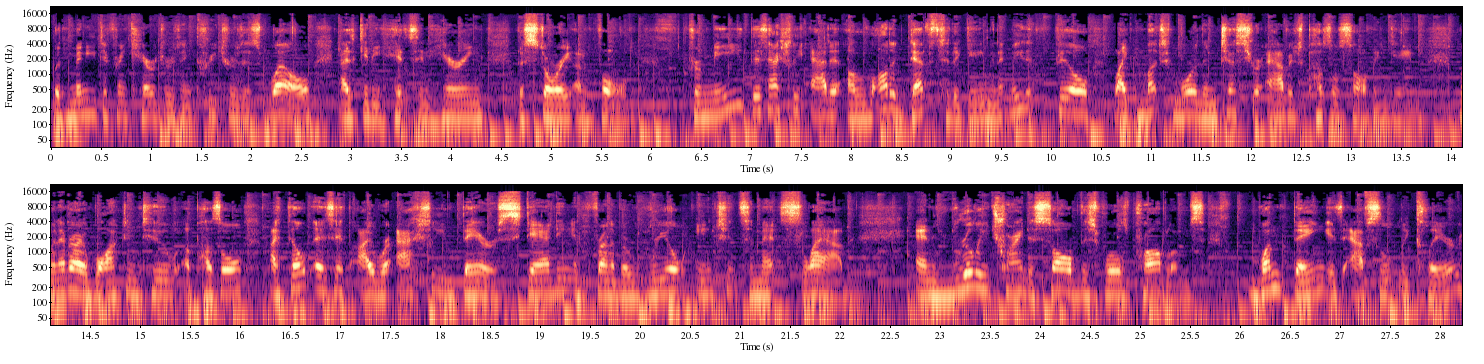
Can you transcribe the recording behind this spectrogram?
with many different characters and creatures as well as getting hits and hearing the story unfold. For me, this actually added a lot of depth to the game and it made it feel like much more than just your average puzzle solving game. Whenever I walked into a puzzle, I felt as if I were actually there, standing in front of a real ancient cement slab and really trying to solve this world's problems. One thing is absolutely clear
